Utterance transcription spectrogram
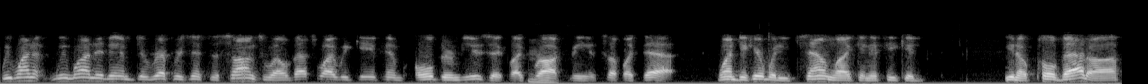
we wanted we wanted him to represent the songs well. That's why we gave him older music like Mhm. Rock Me and stuff like that. Wanted to hear what he'd sound like and if he could, you know, pull that off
